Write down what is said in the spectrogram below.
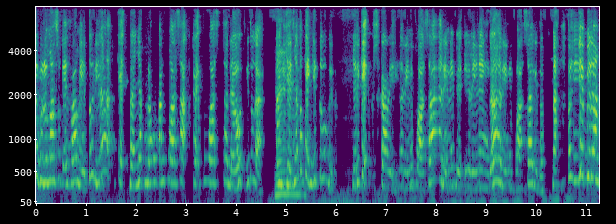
sebelum masuk Islam itu dia kayak banyak melakukan puasa, kayak puasa Daud gitu gak? Nah Hmm. tuh kayak gitu gitu. Jadi kayak sekali hari ini puasa, hari ini hari ini enggak, hari ini puasa gitu. Nah terus dia bilang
